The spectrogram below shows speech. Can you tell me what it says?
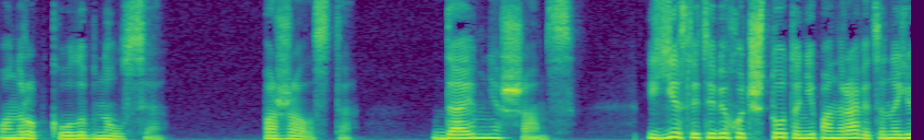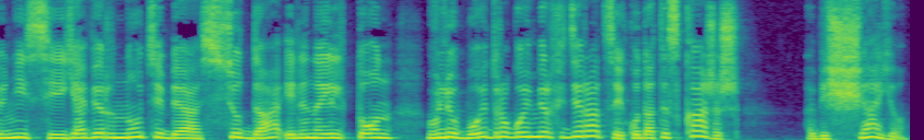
Он робко улыбнулся. Пожалуйста, дай мне шанс. Если тебе хоть что-то не понравится на Юнисии, я верну тебя сюда или на Эльтон, в любой другой мир Федерации, куда ты скажешь. Обещаю».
